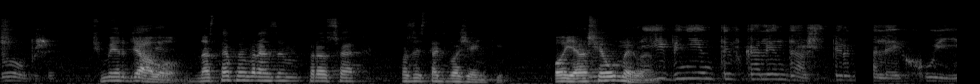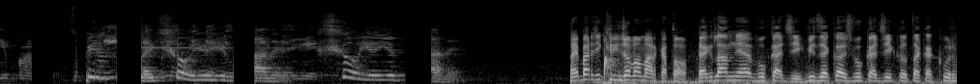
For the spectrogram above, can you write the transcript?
dobrze. Śmierdziało. Następnym razem proszę skorzystać z łazienki. Bo ja się umyłem. Jebnięty w kalendarz, spierdalaj, chuj jebany. Chuju jebany. Chuju jebany. Najbardziej cringe'owa marka to. Jak dla mnie WKDzik. Widzę kogoś w WKDziku, taka kurwa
